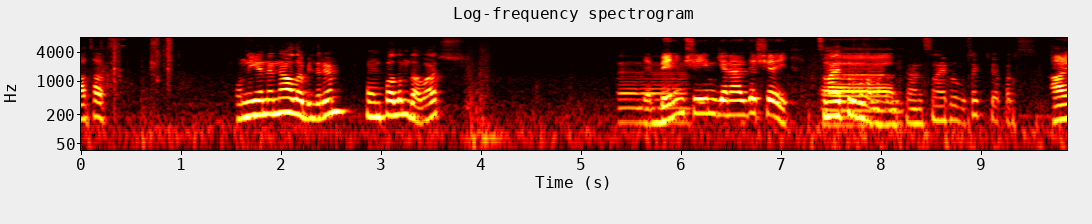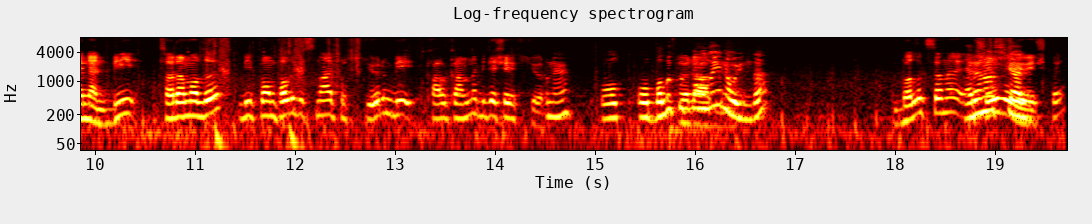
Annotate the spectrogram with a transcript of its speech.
At at. Onun yerine ne alabilirim? Pompalım da var. Ee, Ya benim şeyim genelde şey. Sniper eee, bulamadım bir tane. Sniper bulsak şey yaparız. Aynen bir taramalı, bir pompalı, bir sniper istiyorum. Bir kalkanlı, bir de şey Bu ne? O, o balık Söyle tutma abi. olayı ne oyunda? Balık sana Eren, şey hoş veriyor geldin. işte.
